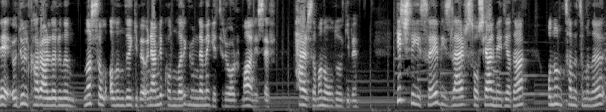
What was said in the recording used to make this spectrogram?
ve ödül kararlarının nasıl alındığı gibi önemli konuları gündeme getiriyor maalesef her zaman olduğu gibi. Hiç değilse bizler sosyal medyada onun tanıtımını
